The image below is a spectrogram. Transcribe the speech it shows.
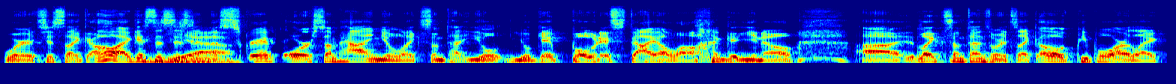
where it's just like, oh, I guess this is in the script, or somehow and you'll like sometimes you'll you'll get bonus dialogue, you know, uh, like sometimes where it's like, oh, people are like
